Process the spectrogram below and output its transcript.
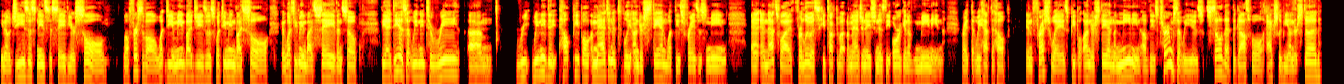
you know, Jesus needs to save your soul, well, first of all, what do you mean by Jesus? What do you mean by soul? And what do you mean by save? And so the idea is that we need to re, um, we need to help people imaginatively understand what these phrases mean. And, and that's why for Lewis, he talked about imagination as the organ of meaning, right? That we have to help in fresh ways people understand the meaning of these terms that we use so that the gospel will actually be understood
